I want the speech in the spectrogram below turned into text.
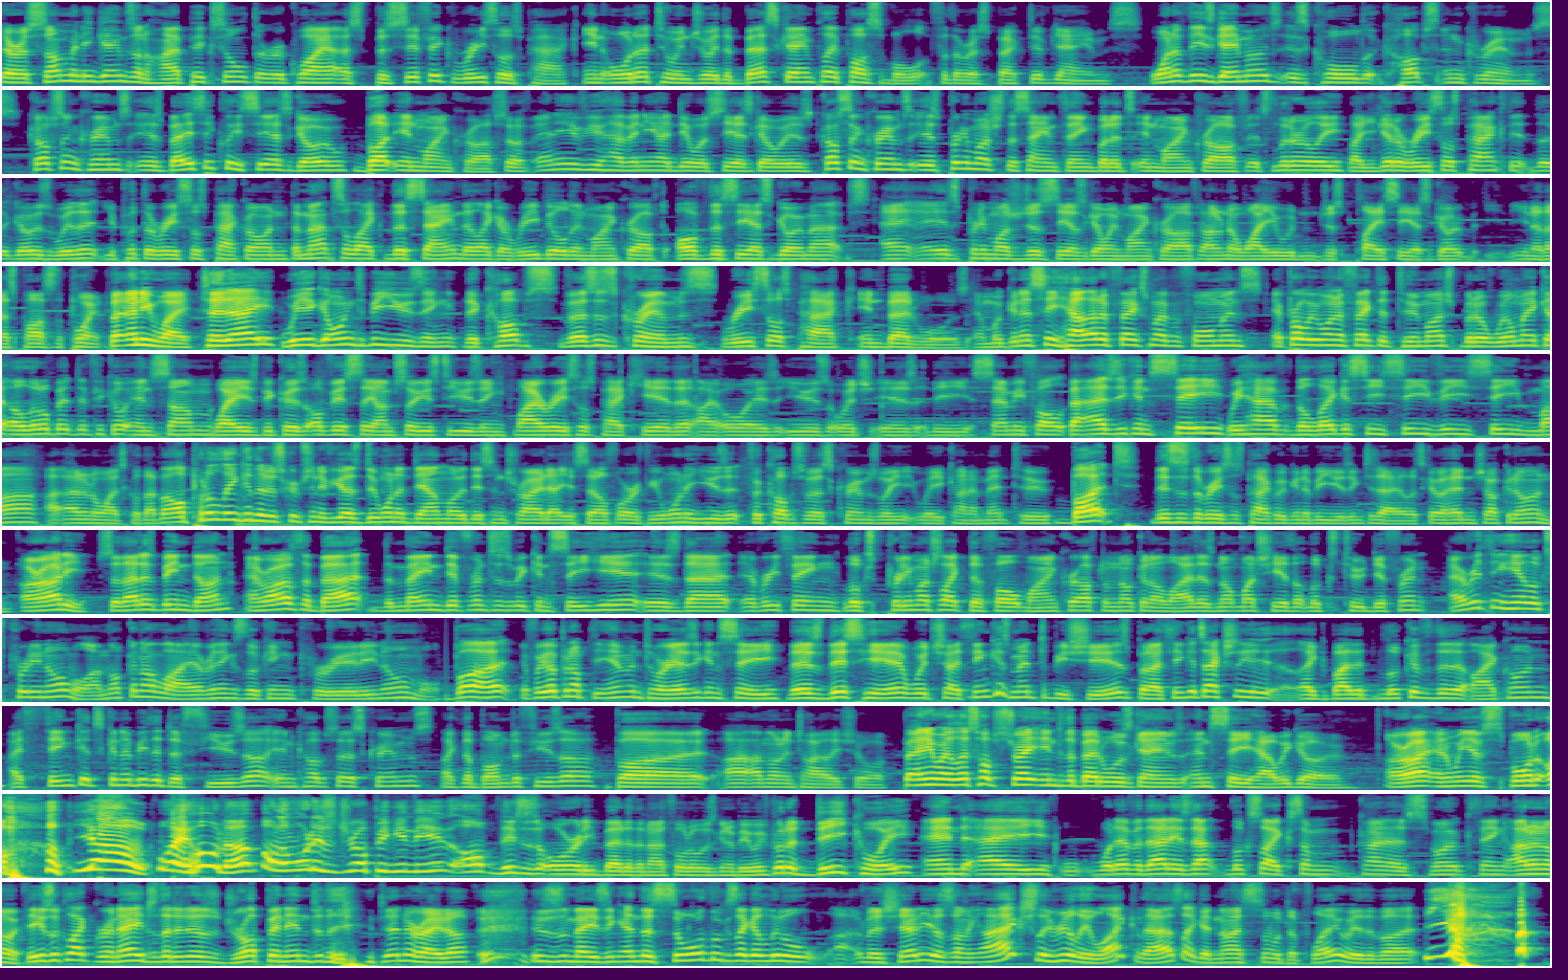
There are some mini games on Hypixel that require a specific resource pack in order to enjoy the best gameplay possible for the respective games. One of these game modes is called Cops and Crims. Cops and Crims is basically CSGO, but in Minecraft. So if any of you have any idea what CSGO is, Cops and Crims is pretty much the same thing, but it's in Minecraft. It's literally like you get a resource pack that, that goes with it. You put the resource pack on. The maps are like the same. They're like a rebuild in Minecraft of the CSGO maps. It's pretty much just CSGO in Minecraft. I don't know why you wouldn't just play CSGO, but you know, that's past the point. But anyway, today we are going to be using the Cops versus Crims resource pack in Bed Wars. And we're going to see how that affects my performance. It probably won't affect it too much, but it will make it a little bit difficult in some ways because obviously I'm so used to using my resource pack here that I always use, which is the semi-fault. But as you can see, we have the Legacy CVC Ma. I, I don't know why it's called that, but I'll put a link in the description if you guys do want to download this and try it out yourself, or if you want to use it for Cops vs. Crims where you, where you kind of meant to. But this is the resource pack we're going to be using today. Let's go ahead and chuck it on. Alrighty, so that has been done. And right off the bat, the main differences we can see here is that everything looks pretty much like default Minecraft. I'm not going to lie. There's not much here that looks too different. Everything here looks pretty normal. I'm not going to lie. Everything's looking pretty normal. But if we open up the inventory, as you can see, there's this here, which I think is meant to be shears, but I think it's actually, like, by the look of the icon, I think it's going to be the diffuser in Cops vs. Crims, like the bomb diffuser, but I I'm not entirely sure. But anyway, let's hop straight into the Bed Wars games and see how we go. All right, and we have spawned. Oh, yo, wait, hold up, hold on. What is dropping in the? Oh, this is already better than I thought it was gonna be. We've got a decoy and a whatever that is. That looks like some kind of smoke thing. I don't know. These look like grenades that it is dropping into the generator. This is amazing. And the sword looks like a little uh, machete or something. I actually really like that. It's like a nice sword to play with, but yeah.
